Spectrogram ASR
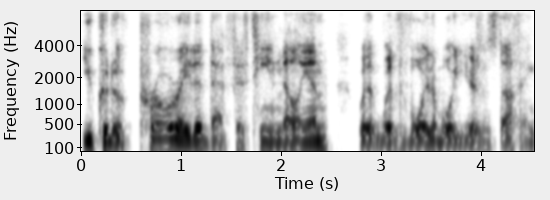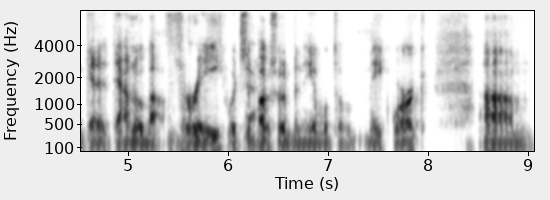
You could have prorated that 15 million with with voidable years and stuff and get it down to about three, which Yeah. the Bucks would have been able to make work. Um,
